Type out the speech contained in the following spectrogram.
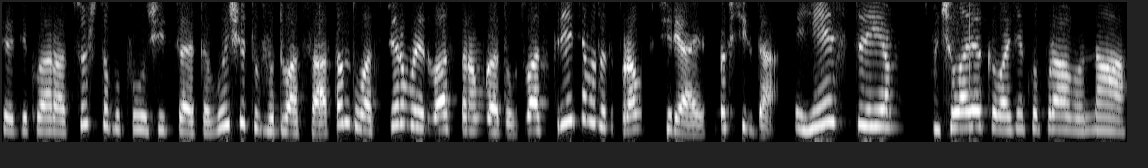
декларацию, чтобы получить за это вычет в 2020, 2021 или 2022 году. В 2023 вот это право потеряет навсегда. Если у человека возникло право на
